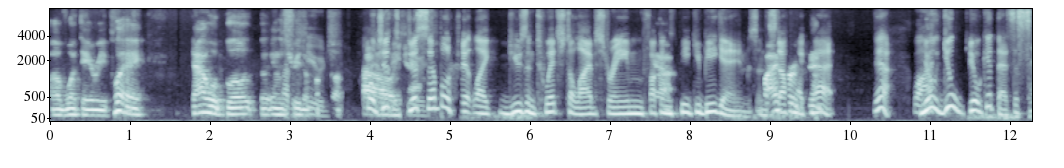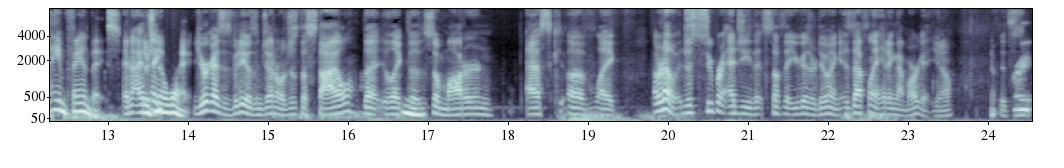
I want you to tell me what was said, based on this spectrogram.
of what they replay, that will blow the industry the fuck huge. up. well, Oh, just yeah. just simple shit like using Twitch to live stream fucking PQB games and stuff like that. Yeah, Well, you'll you'll you'll get that. It's the same fan base. And I There's think no way. your guys' videos in general, just the style that like the so modern esque of like I don't know, just super edgy that stuff that you guys are doing is definitely hitting that market. You know, it's Right.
